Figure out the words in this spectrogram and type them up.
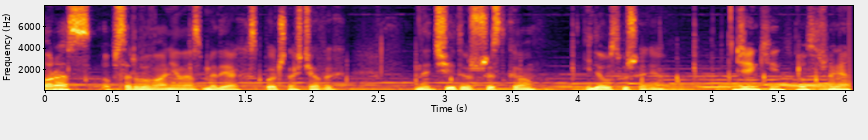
oraz obserwowania nas w mediach społecznościowych. Na dzisiaj to już wszystko i do usłyszenia. Dzięki, do usłyszenia.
